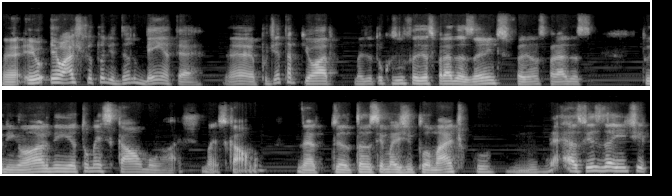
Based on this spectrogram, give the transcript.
É, eu, eu acho que eu estou lidando bem até. Né? Podia estar tá pior, mas eu estou conseguindo fazer as paradas antes, fazendo as paradas tudo em ordem, e eu estou mais calmo, eu acho, mais calmo. Né? Tentando ser mais diplomático. É, às vezes a gente,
